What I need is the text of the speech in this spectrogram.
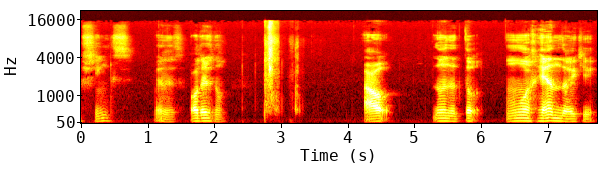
Shinx. Beleza. Powders não. Au. Mano, eu tô morrendo aqui.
